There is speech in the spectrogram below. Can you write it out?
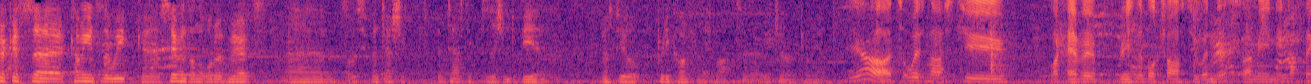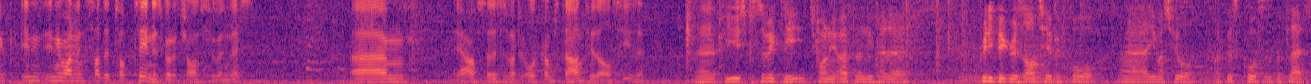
Drikus, uh, coming into the week, uh, seventh on the order of merit. Um, it's obviously a fantastic, fantastic position to be in. You must feel pretty confident about uh, your tournament coming up. Yeah, it's always nice to like have a reasonable chance to win this. I mean, I think in, anyone inside the top ten has got a chance to win this. Um, yeah, so this is what it all comes down to the whole season. Uh, for you specifically, Tshwane Open, you've had a pretty big result here before. Uh, you must feel like this course is the place.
